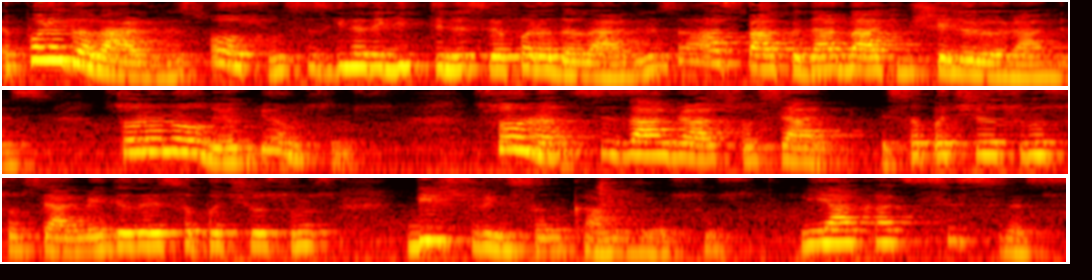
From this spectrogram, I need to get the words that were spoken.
E, para da verdiniz olsun siz yine de gittiniz ve para da verdiniz. Hasbel kader belki bir şeyler öğrendiniz. Sonra ne oluyor biliyor musunuz? Sonra sizler biraz sosyal hesap açıyorsunuz, sosyal medyada hesap açıyorsunuz. Bir sürü insanı kandırıyorsunuz. Liyakatsizsiniz.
